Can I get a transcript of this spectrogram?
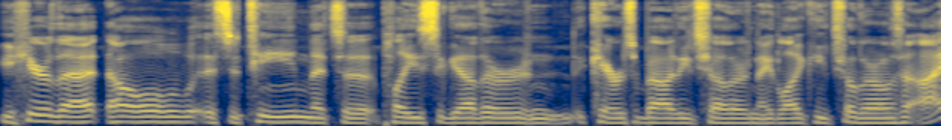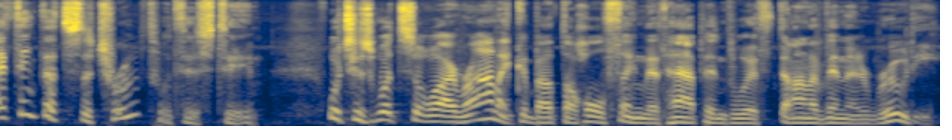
you hear that oh it's a team that uh, plays together and cares about each other and they like each other i think that's the truth with this team which is what's so ironic about the whole thing that happened with donovan and rudy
